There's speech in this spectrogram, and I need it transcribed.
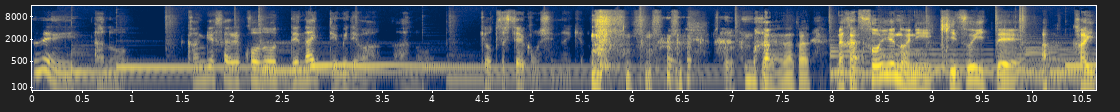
常に、あの、歓迎される行動でないっていう意味では、あの、共通してるかもしれないけど。だからなんかなんかそういうのに気づいてあ書い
